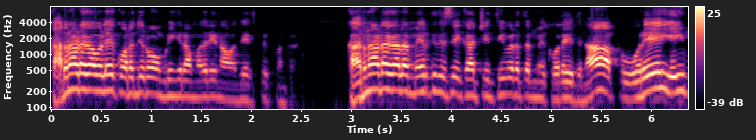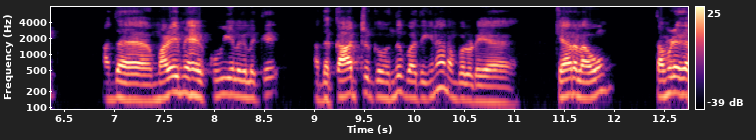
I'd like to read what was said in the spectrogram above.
கர்நாடகாவிலே குறைஞ்சிரும் அப்படிங்கிற மாதிரி நான் வந்து எக்ஸ்பெக்ட் பண்ணுறேன் கர்நாடகாவில் மேற்கு திசை காற்றின் தீவிரத்தன்மை குறையுதுன்னா அப்போ ஒரே எய்ம் அந்த மழை மேக குவியல்களுக்கு அந்த காற்றுக்கு வந்து பார்த்திங்கன்னா நம்மளுடைய கேரளாவும் தமிழக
